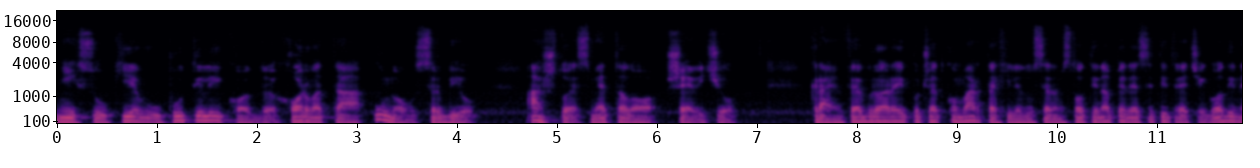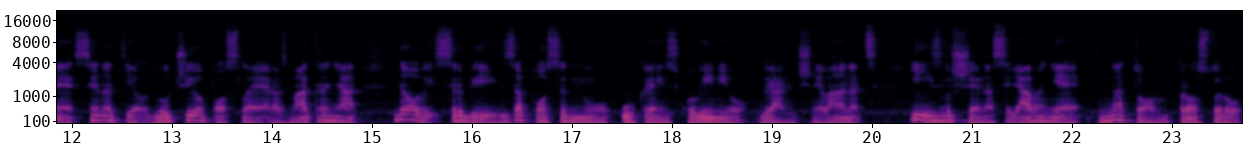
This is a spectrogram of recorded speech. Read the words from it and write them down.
Njih su u Kijevu uputili kod Horvata u Novu Srbiju, a što je smetalo Ševiću. Krajem februara i početkom marta 1753. godine Senat je odlučio posle razmatranja da ovi Srbi zaposednu ukrajinsku liniju, granični lanac, i izvrše naseljavanje na tom prostoru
